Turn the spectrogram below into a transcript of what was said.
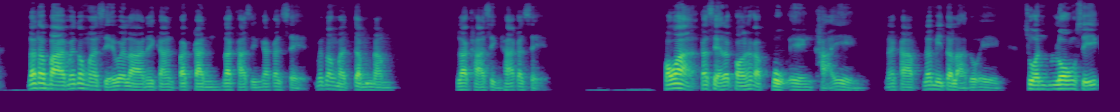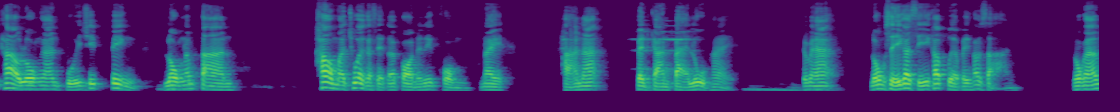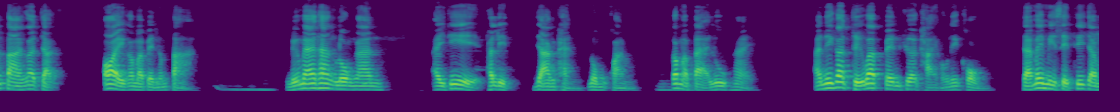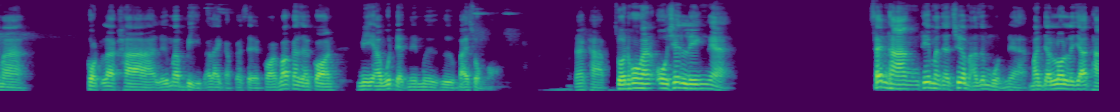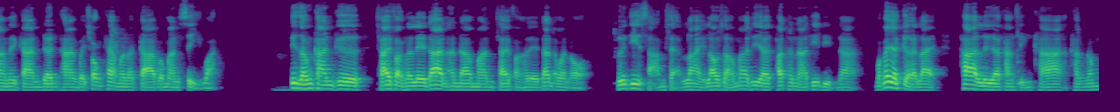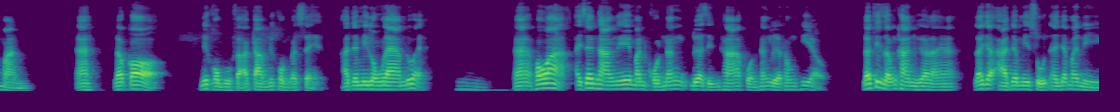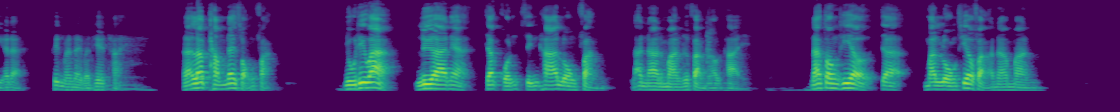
รัฐบาลไม่ต้องมาเสียเวลาในการประกันราคาสินค้าเกษตร ไม่ต้องมาจำนำราคาสินค้าเกษตร เพราะว่าเกษตรกรเท่ากับปลูกเองขายเองนะครับ แล้วมีตลาดตัวเอง ส่วนโรงสีข้าวโรงงานปุ๋ยชิปปิ้งโรงน้ำตาล เข้ามาช่วยเกษตรกรในนิคมในฐานะเป็นการแปรรูปให้ใช่ไหมฮะโรงสีก็สีข้าวเปลือกเป็นข้าวสารโรงงานน้ำตาลก็จากอ้อยก็มาเป็นน้ำตาล หรือแม้กระทั่งโรงงานไอที่ผลิตยางแผ่นลมควันก็มาแปรรูปให้ อันนี้ก็ถือว่าเป็นเครือข่ายของนิคม แต่ไม่มีสิทธิ์ที่จะมา กดราคาหรือมาบีบอะไรกับเกษตรกร เพราะเกษตรกรมีอาวุธเด็ดในมือคือใบส่งออกนะครับ ส่วนโครงการโอเชียนลิงเนี่ย เส้นทางที่มันจะเชื่อมหาสมุทรเนี่ย มันจะล่นระยะทางในการเดินทางไปช่องแคบมานากาประมาณ 4 วัน ที่สำคัญคือชายฝั่งทะเลด้านอันดามันชายฝั่งทะเลด้านตะวันออก พื้นที่ 3 0 0แสนไร่เราสามารถที่จะพัฒนาที่ดินได้ มันก็จะเกิดอะไรท่าเรือคลังสินค้าคลังน้ำมันนะแล้วก็ นิคมอุตสาหกรรมนิคมเกษตร อาจจะมีโรงแรมด้วยนะเพราะว่าไอ้เส้นทางนี้มันขนทั้งเรือสินค้าขนทั้งเรือท่องเที่ยว แล้วที่สำคัญคืออะไรฮะแล้วจะอาจจะมีศูนย์อัญมณีก็ได้ ขึ้นมาในประเทศไทยนะแล้วทำได้สองฝั่ง อยู่ที่ว่าเรือเนี่ยจะขนสินค้าลงฝั่งอันดามันหรือฝั่งอ่าวไทย นักท่องเที่ยวจะมาลงเที่ยวฝั่งอันดามัน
